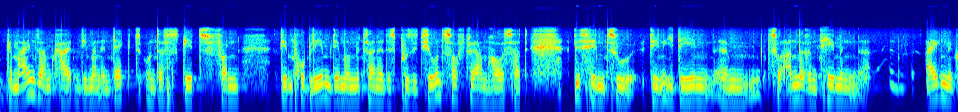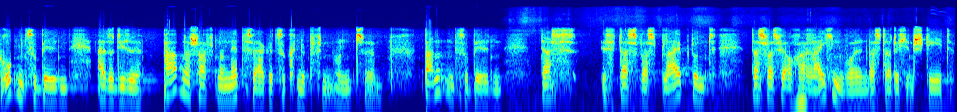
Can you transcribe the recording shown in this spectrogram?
Gemeinsamkeiten, die man entdeckt. Und das geht von dem Problem, den man mit seiner Dispositionssoftware am Haus hat, bis hin zu den Ideen, ähm, zu anderen Themen eigene Gruppen zu bilden. Also diese Partnerschaften und Netzwerke zu knüpfen und äh, Banden zu bilden. Das ist das, was bleibt und das, was wir auch erreichen wollen, was dadurch entsteht.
